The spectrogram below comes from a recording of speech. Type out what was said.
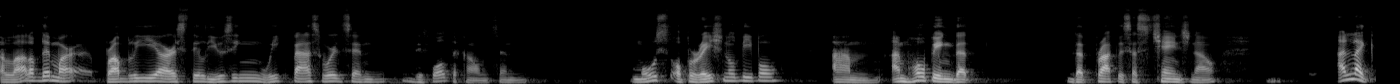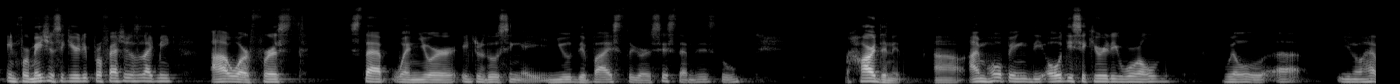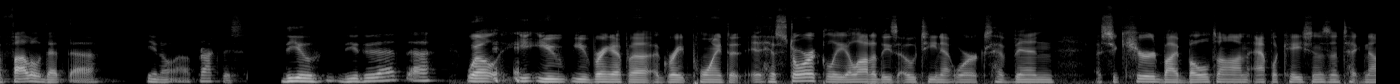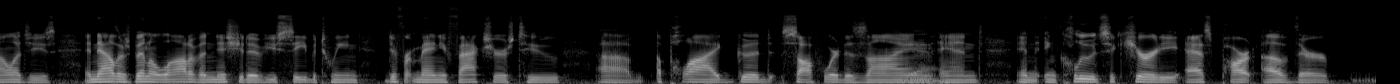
a lot of them are probably are still using weak passwords and default accounts and most operational people um, i'm hoping that that practice has changed now unlike information security professionals like me our first step when you're introducing a new device to your system is to harden it uh, i'm hoping the OT security world will uh, you know have followed that uh, you know uh, practice do you do you do that uh, Well, you, you bring up a, a great point that it, historically a lot of these OT networks have been secured by bolt-on applications and technologies. And now there's been a lot of initiative you see between different manufacturers to uh, apply good software design Yeah. and and include security as part of their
